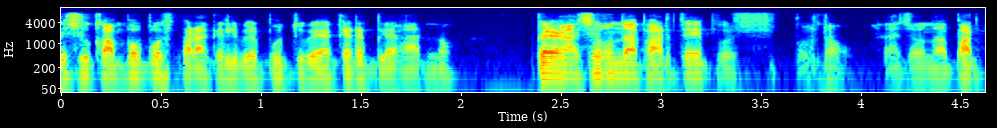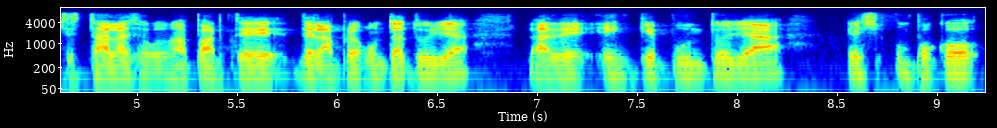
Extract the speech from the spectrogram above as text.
su campo pues para que Liverpool tuviera que replegar, ¿no? Pero en la segunda parte, pues, pues no. En la segunda parte está la segunda parte de la pregunta tuya, la de en qué punto ya es un poco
